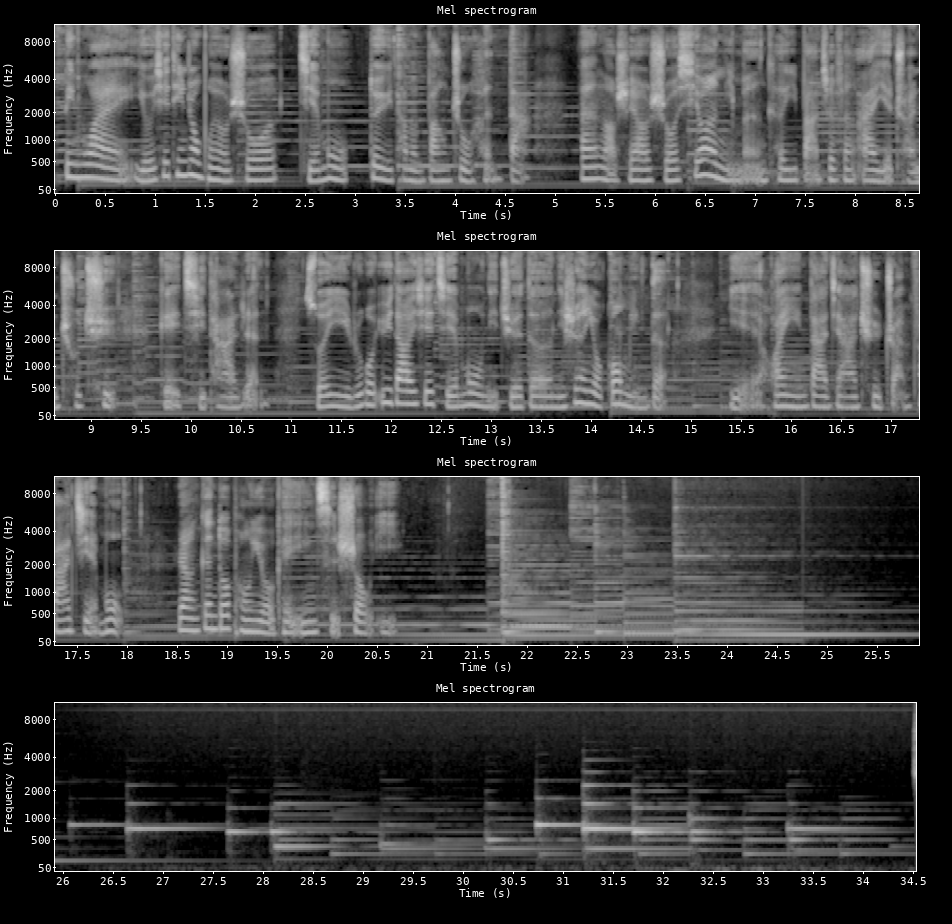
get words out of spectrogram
另外，有一些听众朋友说节目对于他们帮助很大，安安老师要说，希望你们可以把这份爱也传出去给其他人。所以，如果遇到一些节目，你觉得你是很有共鸣的，也欢迎大家去转发节目。让更多朋友可以因此受益。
